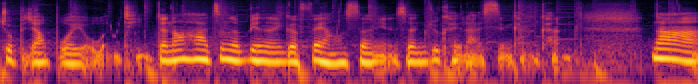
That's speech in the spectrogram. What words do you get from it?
就比较不会有问题。等到它真的变成一个非常深颜色，你就可以来试看看。那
